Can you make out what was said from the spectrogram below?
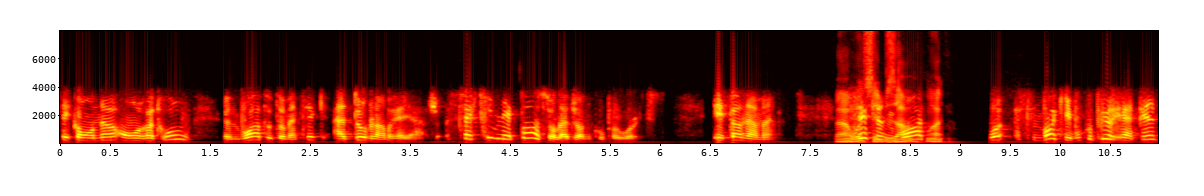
c'est qu'on a, on retrouve une boîte automatique à double embrayage. Ce qui n'est pas sur la John Cooper Works. Étonnamment. Ben oui, c'est bizarre. c'est une boîte qui est beaucoup plus rapide,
